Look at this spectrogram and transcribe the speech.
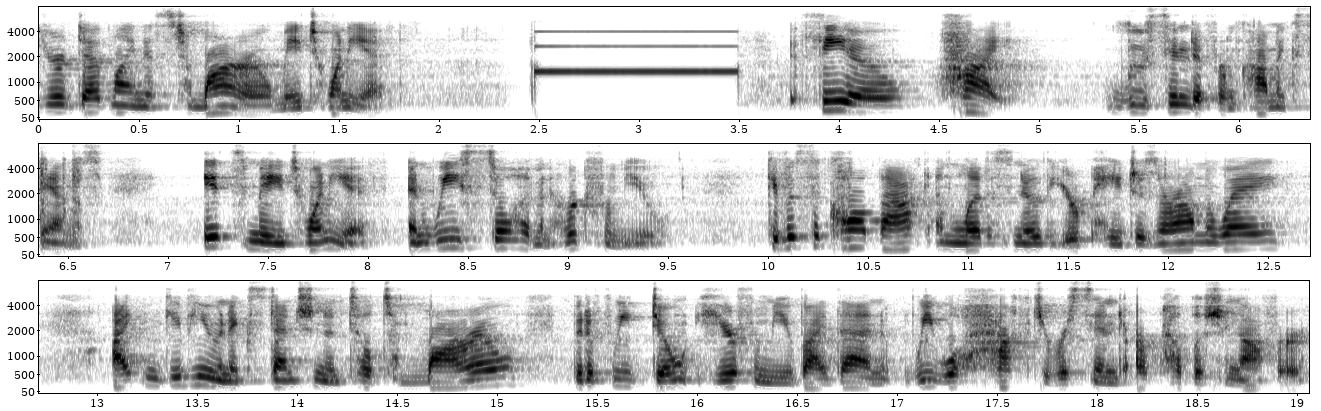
your deadline is tomorrow, May 20th. Theo, hi. Lucinda from Comic Sans. It's May 20th, and we still haven't heard from you. Give us a call back and let us know that your pages are on the way. I can give you an extension until tomorrow, but if we don't hear from you by then, we will have to rescind our publishing offer.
